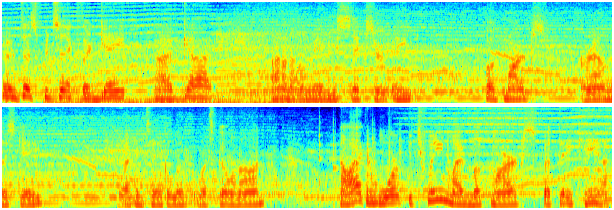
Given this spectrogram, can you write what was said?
And at this particular gate, I've got, I don't know, maybe six or eight bookmarks around this gate. So I can take a look at what's going on. Now, I can warp between my bookmarks, but they can't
